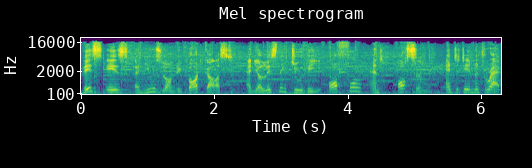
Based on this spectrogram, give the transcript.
This is a Newslaundry podcast, and you're listening to the awful and awesome entertainment wrap.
